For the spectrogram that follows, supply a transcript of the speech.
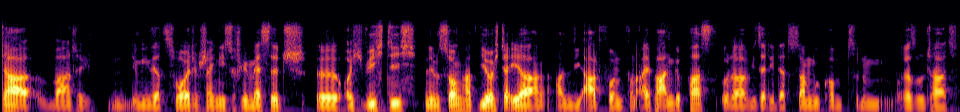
da war natürlich im Gegensatz zu heute wahrscheinlich nicht so viel Message äh, euch wichtig in dem Song. Habt ihr euch da eher an, an, die Art von, von Alpa angepasst oder wie seid ihr da zusammengekommen zu einem Resultat?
